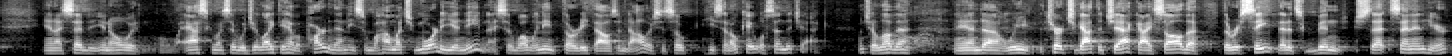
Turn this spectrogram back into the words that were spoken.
and I said, you know, ask him, I said, would you like to have a part of that? And he said, well, how much more do you need? And I said, well, we need $30,000. So he said, okay, we'll send the check. Don't you love that? And uh, we, the church got the check. I saw the, the receipt that it's been set, sent in here.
